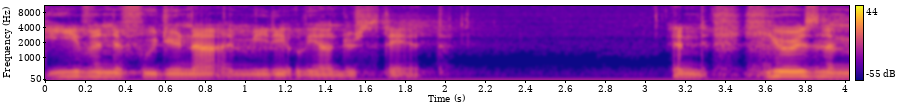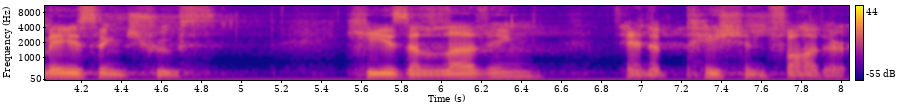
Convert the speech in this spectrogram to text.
even if we do not immediately understand. And here is an amazing truth He is a loving and a patient Father.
